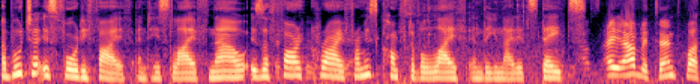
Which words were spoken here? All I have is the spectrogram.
Abucha is 45 and his life now is a far cry from his comfortable life in the United States. I have a tent, but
